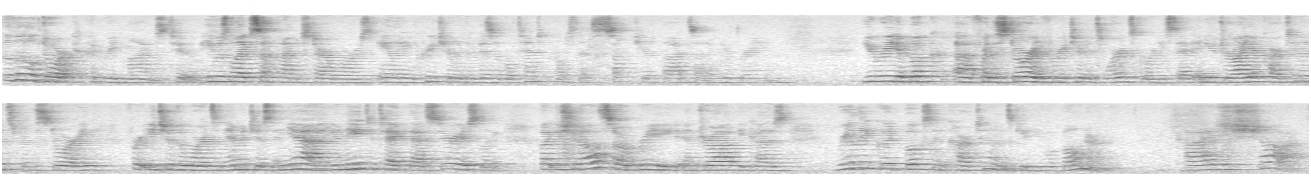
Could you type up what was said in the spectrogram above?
The little dork could read minds too. He was like some kind of Star Wars alien creature with invisible tentacles that sucked your thoughts out of your brain. You read a book uh, for the story for each of its words, Gordy said, and you draw your cartoons for the story for each of the words and images. And yeah, you need to take that seriously, but you should also read and draw because really good books and cartoons give you a boner. I was shocked.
